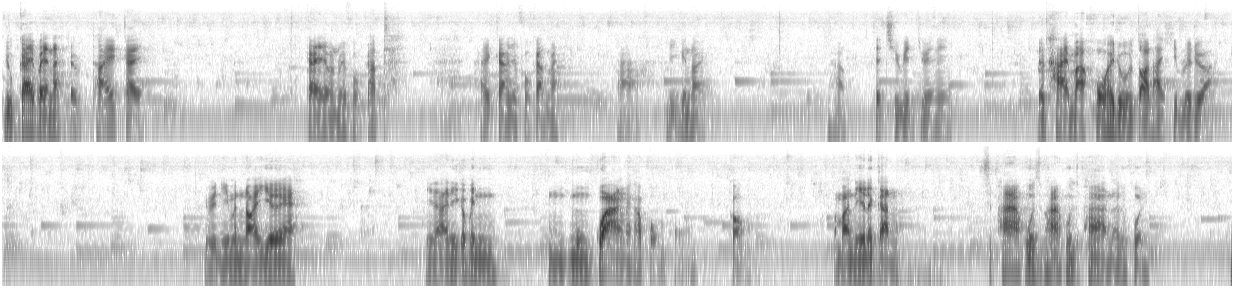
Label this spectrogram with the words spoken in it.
อยู่ใกล้ไปนะ เดี๋ยวถ่ายไกล ใกล้มันไม่โฟกัส ถ่ายไกลมันจะโฟกัสไหมอ่า ดีขึ้นหน่อยนะครับเจ็ดชีวิตอยู่ในนี้ เดี๋ยวถ่ายมาโคให้ดูตอนถ่ายคลิปเลยดีกว่าอยู่ในนี้มันน้อยเยอะไงนี่นะอันนี้ก็เป็นมุมมมกว้างนะครับผมของกล่องประมาณนี้แล้วกัน 15คูณ15คูณ15 นะทุกคน โห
